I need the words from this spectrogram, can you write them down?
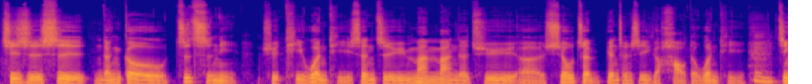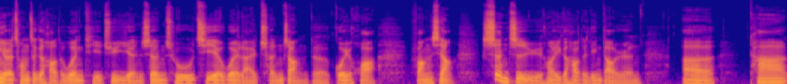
其实是能够支持你去提问题，甚至于慢慢的去呃修正，变成是一个好的问题。嗯，进而从这个好的问题去衍生出企业未来成长的规划。方向，甚至于哈，一个好的领导人，呃，他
